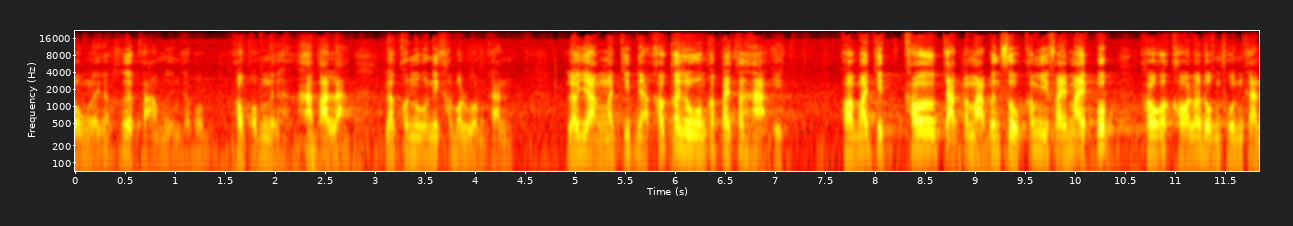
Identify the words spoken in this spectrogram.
ลงเลยก็เกือบสามหมื่นครับผมของผมหนึ่งห้าพันละ แล้วคนนู้นคนนี้เข้ามารวมกัน แล้วอย่างมัสยิดเนี่ยเขาก็รวมเข้าไปต่างหากอีก พอมัสยิดเขาจัดประมาทวันศุกร์เขามีไฟไหม้ปุ๊บเขาก็ขอระดมทุนกัน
